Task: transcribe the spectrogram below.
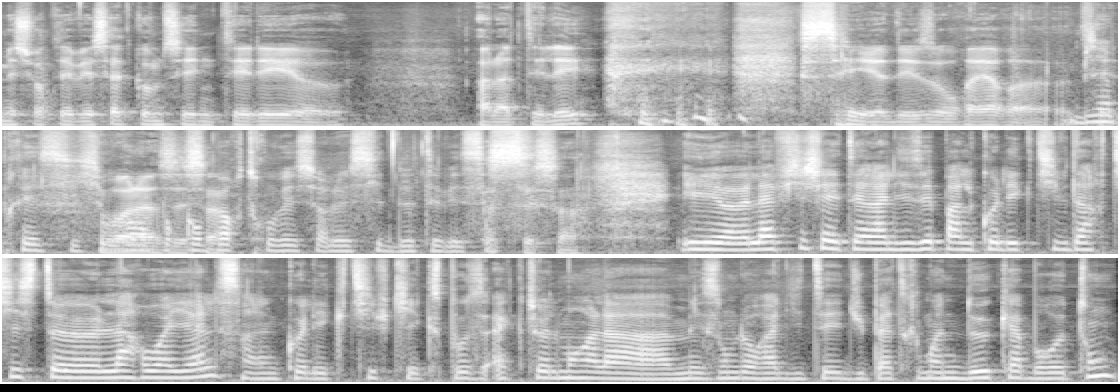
Mais sur TV7, comme c'est une télé à la télé, c'est des horaires. euh, Bien c'est- précis, Voilà, pour c'est qu'on peut retrouver sur le site de C'est TV7. ça. Et euh, l'affiche a été réalisée par le collectif d'artistes euh, La Royale. C'est un collectif qui expose actuellement à la Maison de l'oralité du patrimoine de Cap-Breton.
